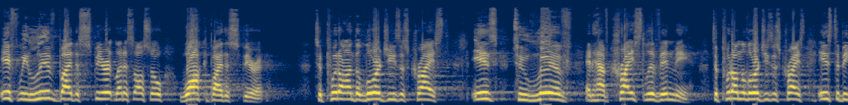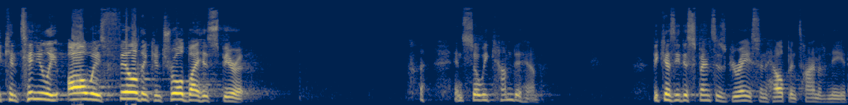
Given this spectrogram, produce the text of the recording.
"If we live by the Spirit, let us also walk by the Spirit." To put on the Lord Jesus Christ is to live and have Christ live in me. To put on the Lord Jesus Christ is to be continually, always filled and controlled by His Spirit. and so we come to Him because He dispenses grace and help in time of need,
